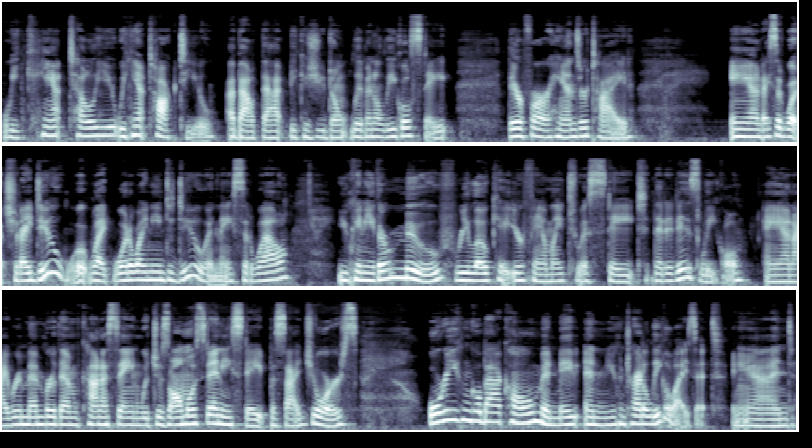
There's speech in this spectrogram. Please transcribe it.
we can't tell you, we can't talk to you about that because you don't live in a legal state. Therefore, our hands are tied. And I said, What should I do? Like, what do I need to do? And they said, Well, you can either move, relocate your family to a state that it is legal. And I remember them kind of saying, which is almost any state besides yours, or you can go back home and maybe and you can try to legalize it. And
